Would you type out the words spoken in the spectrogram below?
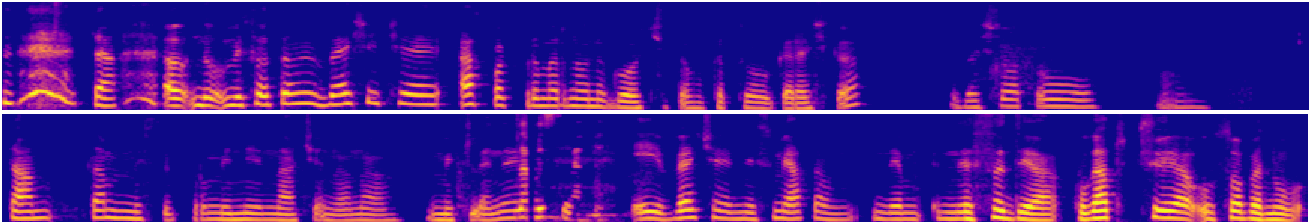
да, но мисълта ми беше, че аз пък примерно не го отчитам като грешка, защото там там ми се промени начина на мислене. На мислене. И вече не смятам, не, не съдя. Когато чуя особено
